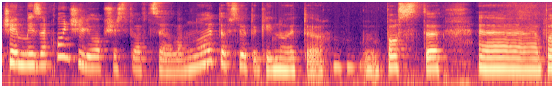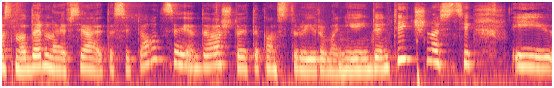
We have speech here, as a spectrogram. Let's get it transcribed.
чем мы закончили общество в целом, ну, это все-таки, ну, это пост пост, э, постмодерная вся эта ситуация, да, что это конструирование идентичности, и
